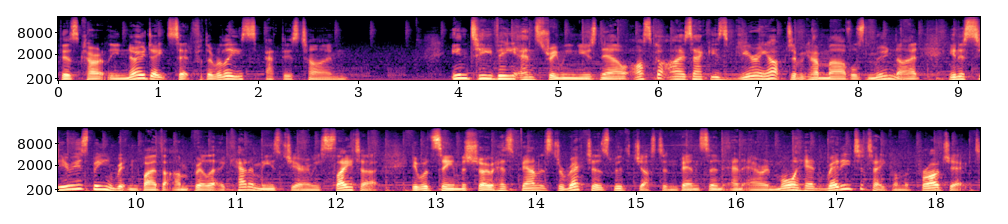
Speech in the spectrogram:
There's currently no date set for the release at this time. In TV and streaming news now, Oscar Isaac is gearing up to become Marvel's Moon Knight in a series being written by the Umbrella Academy's Jeremy Slater. It would seem the show has found its directors with Justin Benson and Aaron Moorhead ready to take on the project.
